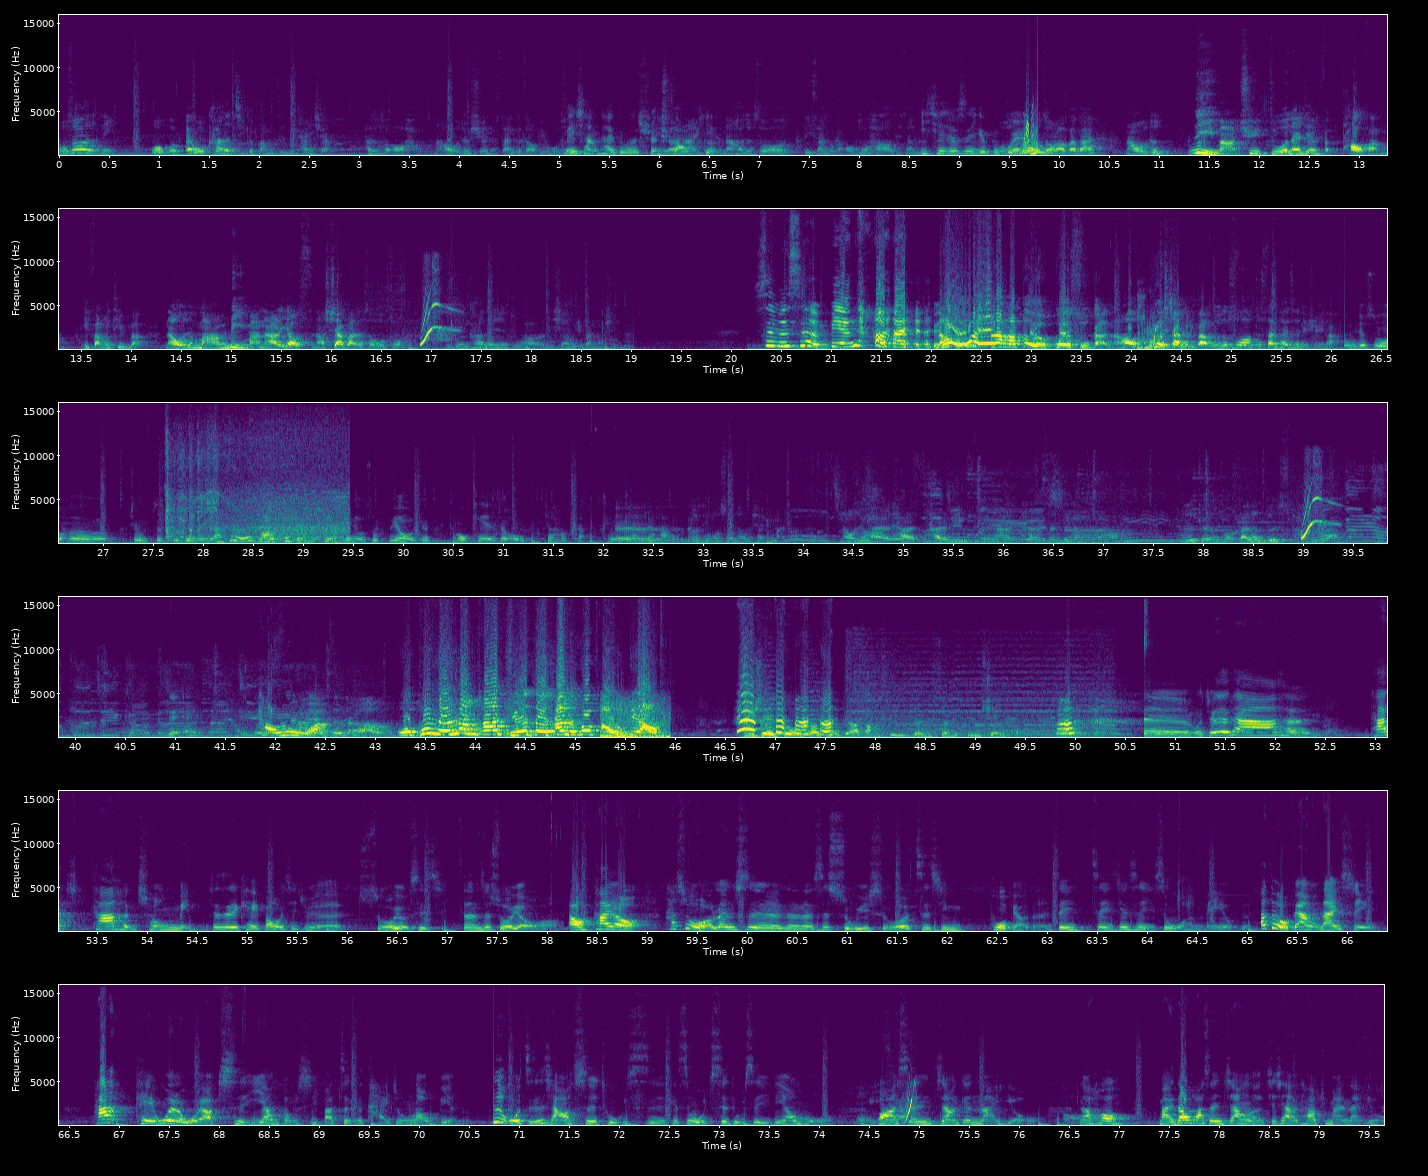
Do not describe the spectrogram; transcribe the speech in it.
我说你我我哎我看了几个房子，你看一下。他就说哦好，然后我就选了三个照片。我说没想太多的选照片。然后他就说哦第三个吧。我说好，第三个。一切就是一个不归路。我走了，拜拜。然后我就立马去租了那间套房，一房一厅吧。然后我就马上立马拿了钥匙。然后下班的时候我说，我今天看那间租好了，你现在回去搬东西。是不是很变态？然后我为了让他对我有归属感，然后又下个礼拜我就说这三台车你选一台，我就说呃就就就这个。然后你为什么要不选全新的？我说不用，我觉得 OK 的就 O 就好看，可以开就好。隔天我说那我们现在去买吧，然后我就买了他他的名字跟他他的生日张车号码，我就觉得说反正你就是跑不了。对，套路啊！我不能让他觉得他能够跑掉。巨蟹座，我告诉你不要放弃，人生无限可能。呃，我觉得他很，他他很聪明，就是可以帮我解决所有事情，真的是所有哦。哦，他有，他是我认识真的是数一数二自信破表的人。这这一件事情是我很没有的。他对我非常有耐心，他可以为了我要吃一样东西，把整个台中绕遍了。就是我只是想要吃吐司，可是我吃吐司一定要抹花生酱跟奶油。然后买到花生酱了，接下来他要去买奶油。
